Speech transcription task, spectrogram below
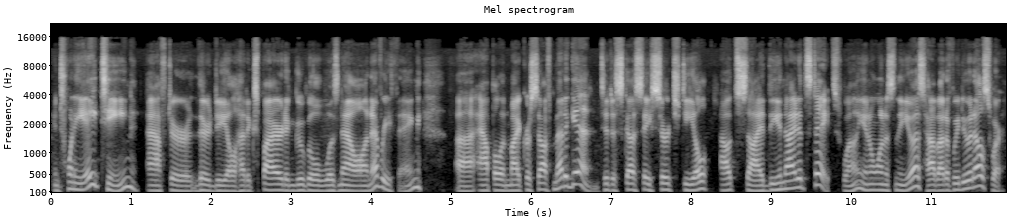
In 2018, after their deal had expired and Google was now on everything, uh, Apple and Microsoft met again to discuss a search deal outside the United States. Well, you don't want us in the US. How about if we do it elsewhere?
